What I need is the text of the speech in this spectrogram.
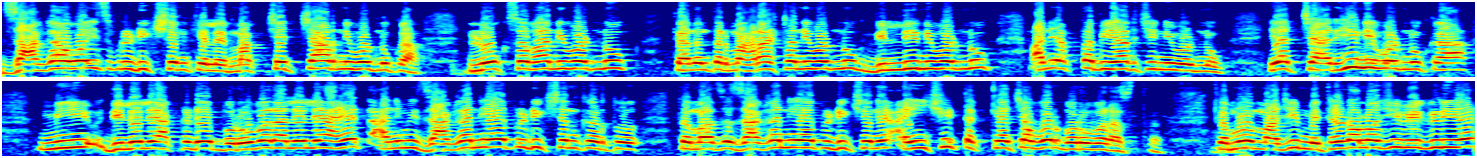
जागावाईज प्रिडिक्शन केलंय. मागच्या चार निवडणुका लोकसभा निवडणूक त्यानंतर महाराष्ट्र निवडणूक दिल्ली निवडणूक आणि आता बिहारची निवडणूक. या चारही निवडणुका मी दिलेले आकडे बरोबर आलेले आहेत आणि मी जागानिहाय प्रिडिक्शन करतो. तर माझं जागानिहाय प्रिडिक्शन हे ऐंशी टक्क्याच्या वर बरोबर असतं. त्यामुळे माझी मेथडॉलॉजी वेगळी आहे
